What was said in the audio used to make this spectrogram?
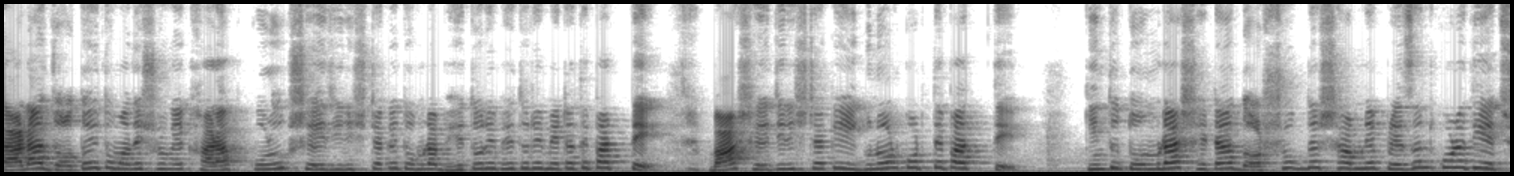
তারা যতই তোমাদের সঙ্গে খারাপ করুক, সেই জিনিসটাকে তোমরা ভেতরে ভেতরে মেটাতে পারতে বা সেই জিনিসটাকে ইগনোর করতে পারতে। কিন্তু তোমরা সেটা দর্শকদের সামনে প্রেজেন্ট করে দিয়েছ,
